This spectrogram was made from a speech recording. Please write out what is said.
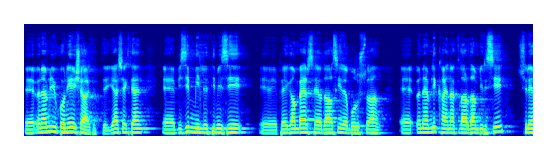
Ee, önemli bir konuya işaret etti. Gerçekten e, bizim milletimizi e, peygamber sevdasıyla buluşturan e, önemli kaynaklardan birisi Süleyman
